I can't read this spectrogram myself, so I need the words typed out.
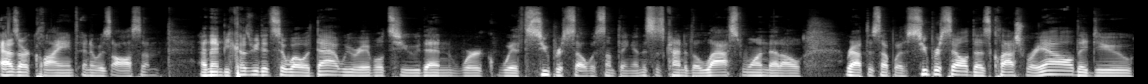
as our client and it was awesome and then because we did so well with that we were able to then work with supercell with something and this is kind of the last one that i'll wrap this up with supercell does clash royale they do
